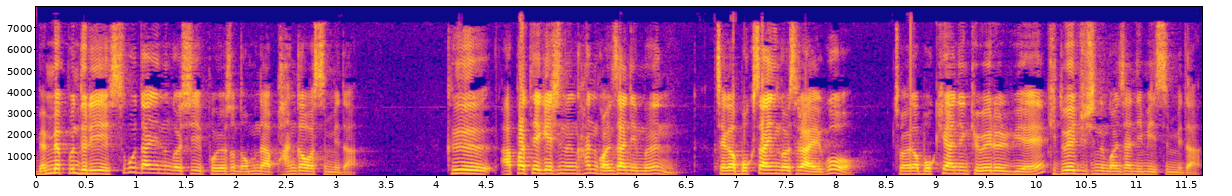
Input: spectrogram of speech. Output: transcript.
몇몇 분들이 쓰고 다니는 것이 보여서 너무나 반가웠습니다. 그 아파트에 계시는 한 권사님은 제가 목사인 것을 알고 저희가 목회하는 교회를 위해 기도해 주시는 권사님이 있습니다.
